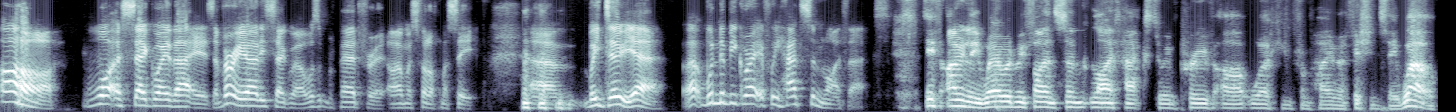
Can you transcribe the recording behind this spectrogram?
Oh, what a segue that is. A very early segue. I wasn't prepared for it. I almost fell off my seat. Um, we do, yeah. Uh, wouldn't it be great if we had some life hacks? If only, where would we find some life hacks to improve our working from home efficiency? Well,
